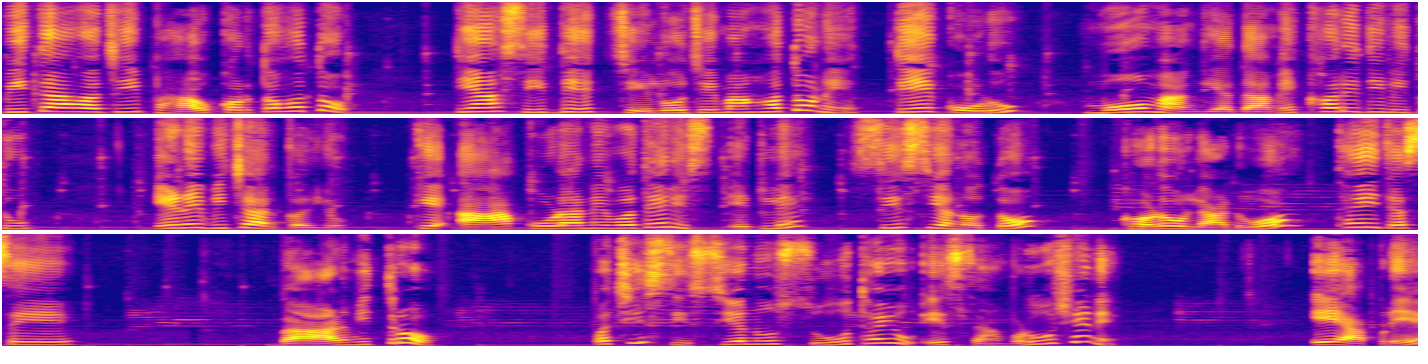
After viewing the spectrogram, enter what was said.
પિતા હજી ભાવ કરતો હતો. ત્યાં સીધે ચેલો જેમાં હતો ને તે કોળું મો માંગ્યા દામે ખરીદી લીધું. એણે વિચાર કર્યો કે આ કોળાને વધેરીશ એટલે શિષ્યનો તો ઘડો લાડવો થઈ જશે. બાળ મિત્રો પછી શિષ્યનું શું થયું એ સાંભળવું છે ને? એ આપણે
